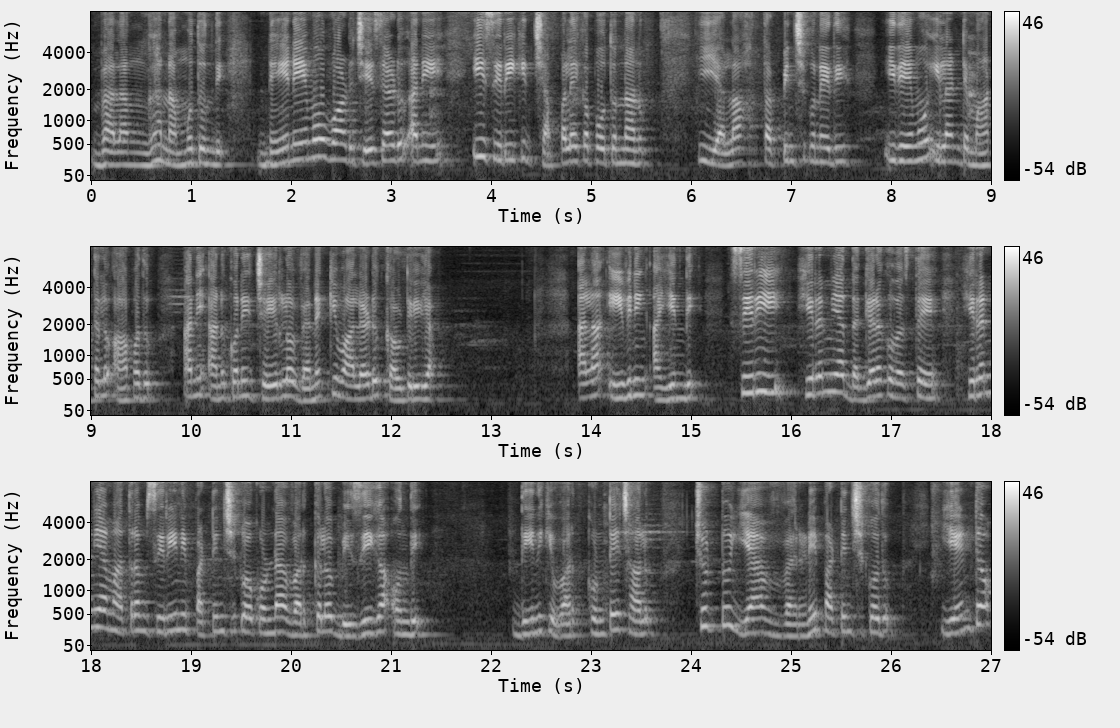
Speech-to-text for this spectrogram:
బలంగా నమ్ముతుంది. నేనేమో వాడు చేశాడు అని ఈ సిరికి చెప్పలేకపోతున్నాను. ఎలా తప్పించుకునేది? ఇదేమో ఇలాంటి మాటలు ఆపదు అని అనుకొని చైర్లో వెనక్కి వాలాడు కౌటిల్య. అలా ఈవినింగ్ అయ్యింది. సిరి హిరణ్య దగ్గరకు వస్తే హిరణ్య మాత్రం సిరిని పట్టించుకోకుండా వర్క్లో బిజీగా ఉంది. దీనికి వర్క్ ఉంటే చాలు. చుట్టూ ఎవరిని పట్టించుకోదు. ఏంటో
